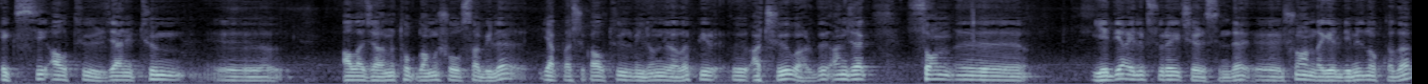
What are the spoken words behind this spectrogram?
eksi 600 yani tüm alacağını toplamış olsa bile yaklaşık 600 milyon liralık bir açığı vardı. Ancak son e, 7 aylık süre içerisinde şu anda geldiğimiz noktada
